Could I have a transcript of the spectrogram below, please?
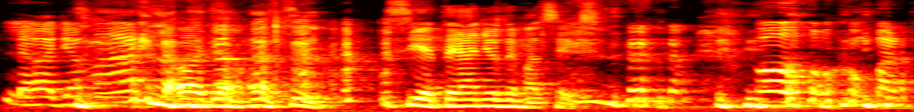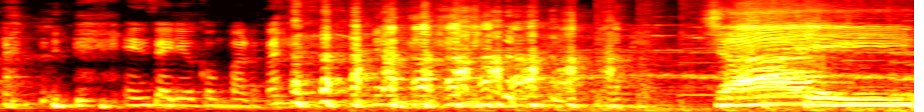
La va a llamar. la va a llamar, sí. Siete años de mal sexo. Oh, comparta. En serio, comparta. Chai.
